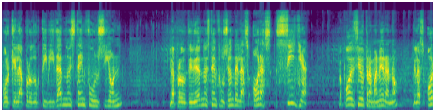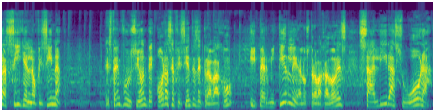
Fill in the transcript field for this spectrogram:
porque la productividad no está en función, la productividad no está en función de las horas silla, lo puedo decir de otra manera, ¿no? De las horas silla en la oficina. Está en función de horas eficientes de trabajo y permitirle a los trabajadores salir a su hora.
